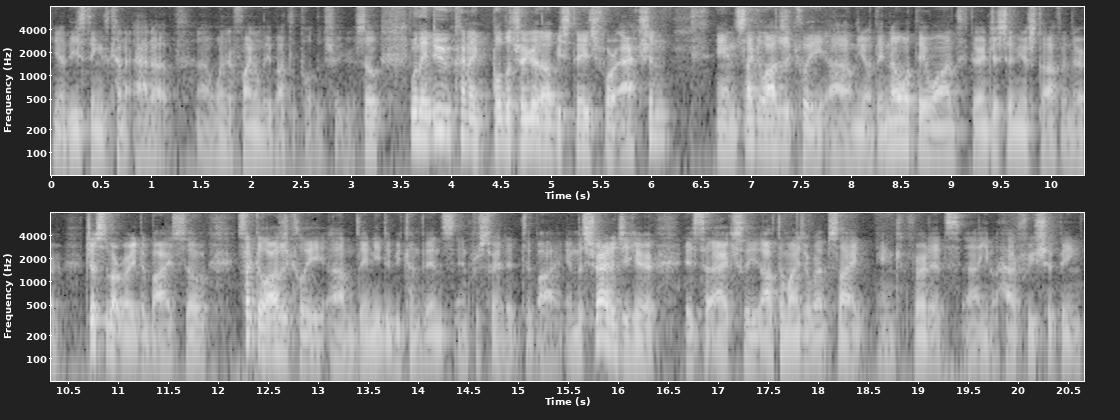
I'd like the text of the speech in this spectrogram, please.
you know these things kind of add up uh, when they're finally about to pull the trigger. So when they do kind of pull the trigger, that'll be stage four action, and psychologically, um, you know they know what they want, they're interested in your stuff, and they're just about ready to buy. So psychologically, um, they need to be convinced and persuaded to buy. And the strategy here is to actually optimize your website and convert it. Uh, you know, have free shipping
